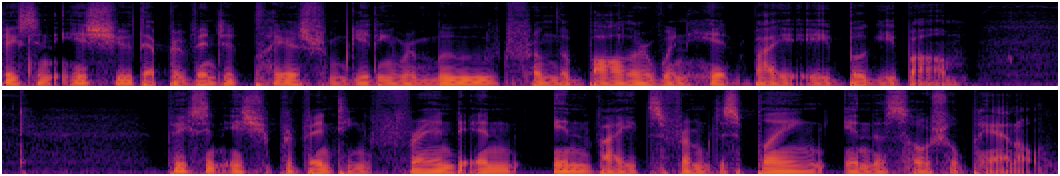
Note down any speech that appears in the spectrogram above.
fixed an issue that prevented players from getting removed from the baller when hit by a boogie bomb. Fixed an issue preventing friend and invites from displaying in the social panel.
